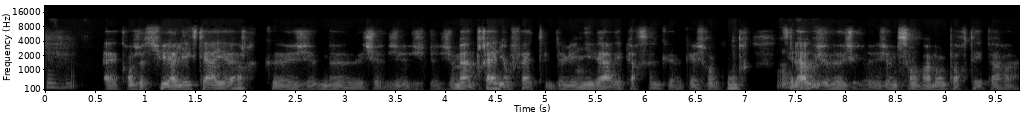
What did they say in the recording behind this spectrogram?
Mmh quand je suis à l'extérieur, que je me, je, je, je m'imprègne en fait de l'univers des personnes que, que je rencontre. C'est là où mmh je, je, me sens vraiment porté par,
